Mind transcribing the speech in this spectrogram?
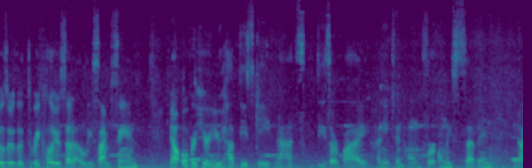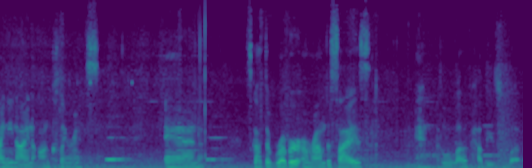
those are the three colors that at least I'm seeing. Now over here you have these gate mats. These are by Huntington Home for only $7.99 on clearance. And it's got the rubber around the size. And I love how these look.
